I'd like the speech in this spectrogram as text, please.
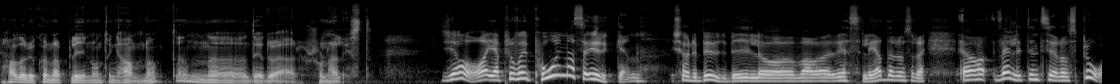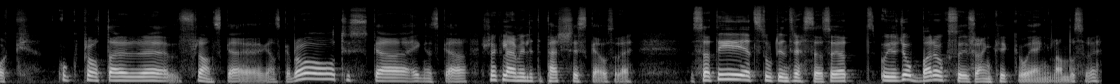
Hade du kunnat bli någonting annat än eh, det du är, journalist? Ja, jag provade ju på en massa yrken. Körde budbil och var reseledare och sådär. Jag är väldigt intresserad av språk och pratar eh, franska ganska bra, tyska, engelska. Försöker lära mig lite persiska och sådär. Så att det är ett stort intresse. Så jag, och jag jobbar också i Frankrike och England och sådär.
